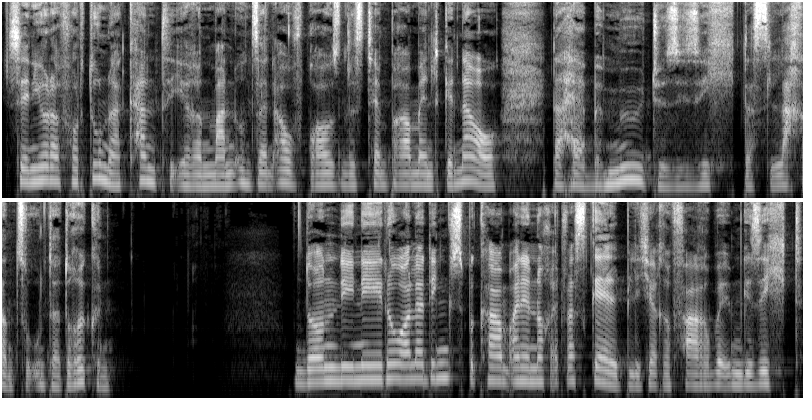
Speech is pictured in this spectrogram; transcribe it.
Senora Fortuna kannte ihren Mann und sein aufbrausendes Temperament genau, daher bemühte sie sich, das Lachen zu unterdrücken. Don Dinero allerdings bekam eine noch etwas gelblichere Farbe im Gesicht,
